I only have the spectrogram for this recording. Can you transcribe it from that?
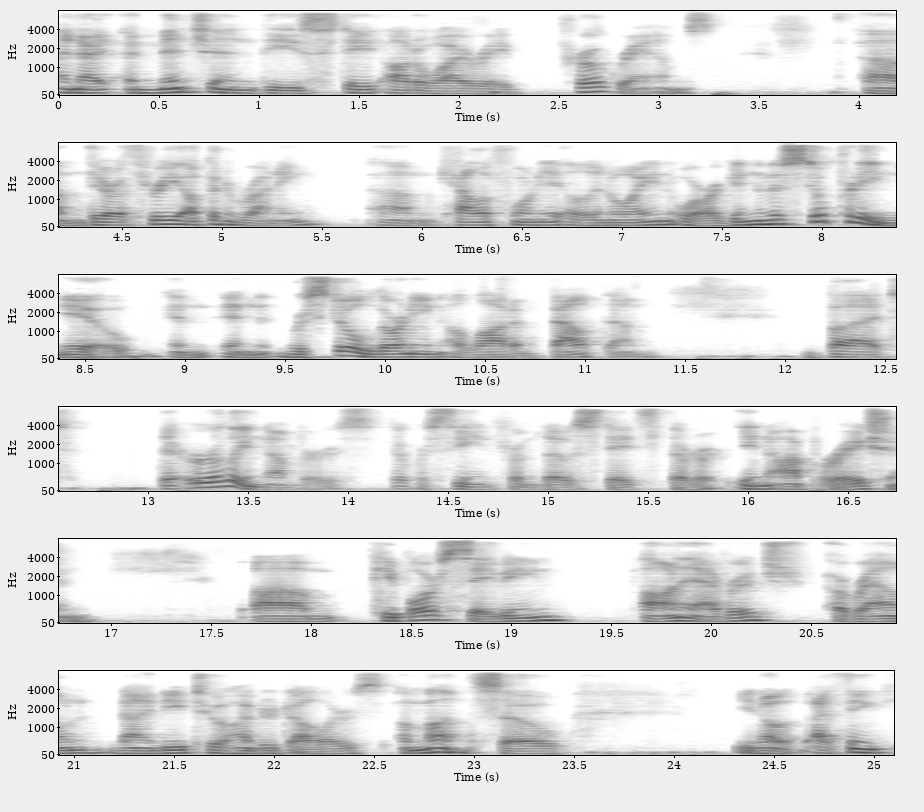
and I, I, mentioned these state auto IRA programs. Um, there are three up and running um, California, Illinois, and Oregon, and they're still pretty new, and, and we're still learning a lot about them. But the early numbers that we're seeing from those states that are in operation, um, people are saving on average around ninety to hundred dollars a month. So, you know, I think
